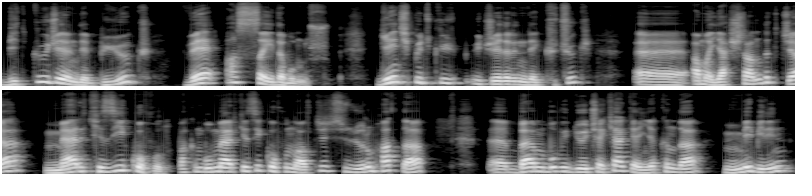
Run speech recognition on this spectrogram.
bitki hücrelerinde büyük ve az sayıda bulunur. Genç bitki hücrelerinde küçük e, ama yaşlandıkça merkezi koful. Bakın bu merkezi kofulun altını çiziyorum. Hatta e, ben bu videoyu çekerken yakında MEBİL'in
